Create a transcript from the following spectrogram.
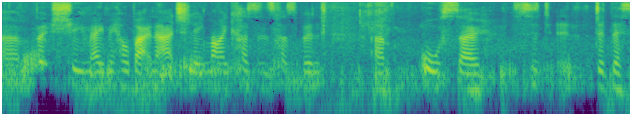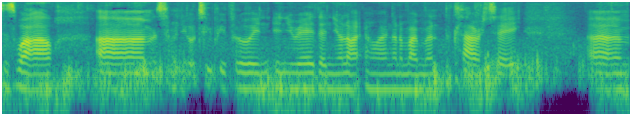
Um, but she made me hold back, and actually, my cousin's husband um, also did this as well. Um, so, when you've got two people in, in your ear, then you're like, oh, hang on a moment, the clarity. Um,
